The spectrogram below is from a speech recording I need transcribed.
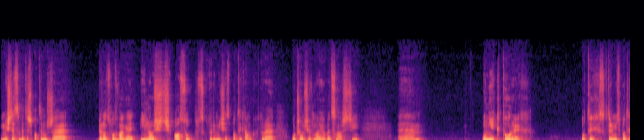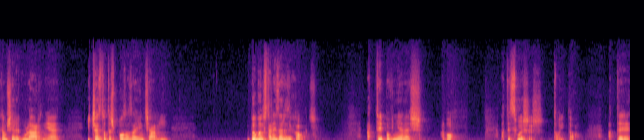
myślę sobie też o tym, że biorąc pod uwagę ilość osób, z którymi się spotykam, które uczą się w mojej obecności, u niektórych u tych, z którymi spotykam się regularnie i często też poza zajęciami, byłbym w stanie zaryzykować. A ty powinieneś, albo a ty słyszysz to i to, a ty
